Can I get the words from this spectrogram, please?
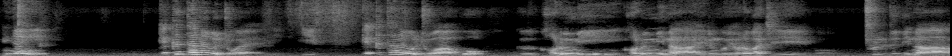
굉장히 깨끗한 흙을 좋아해. 이, 이 깨끗한 흙을 좋아하고 그 거름이 거름이나 이런 거 여러 가지 뭐 풀들이나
